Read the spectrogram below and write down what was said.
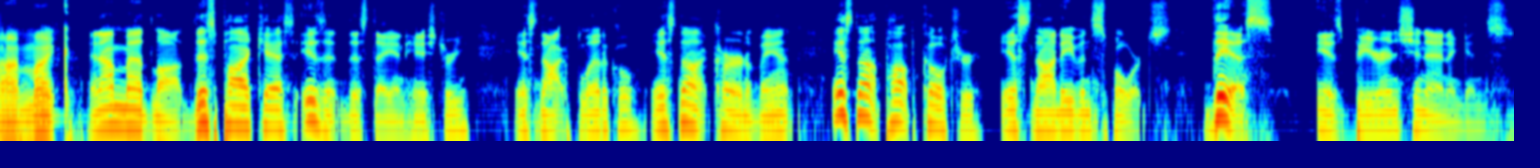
I'm Mike. And I'm Medlock. This podcast isn't this day in history. It's not political. It's not current event. It's not pop culture. It's not even sports. This is beer and shenanigans.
